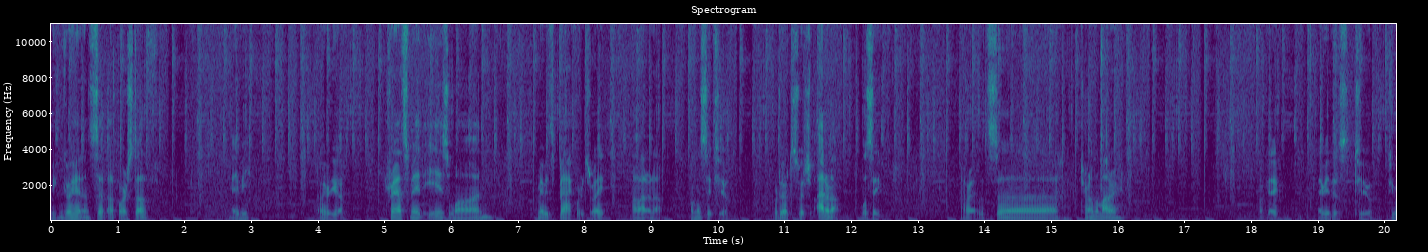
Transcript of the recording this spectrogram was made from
We can go ahead and set up our stuff. Maybe. Oh, here we go. Transmit is one. Maybe it's backwards, right? Oh, I don't know. I'm to say two. Or do I have to switch them? I don't know. We'll see. Alright, let's uh, turn on the monitor. Okay. Maybe it is two. Two.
